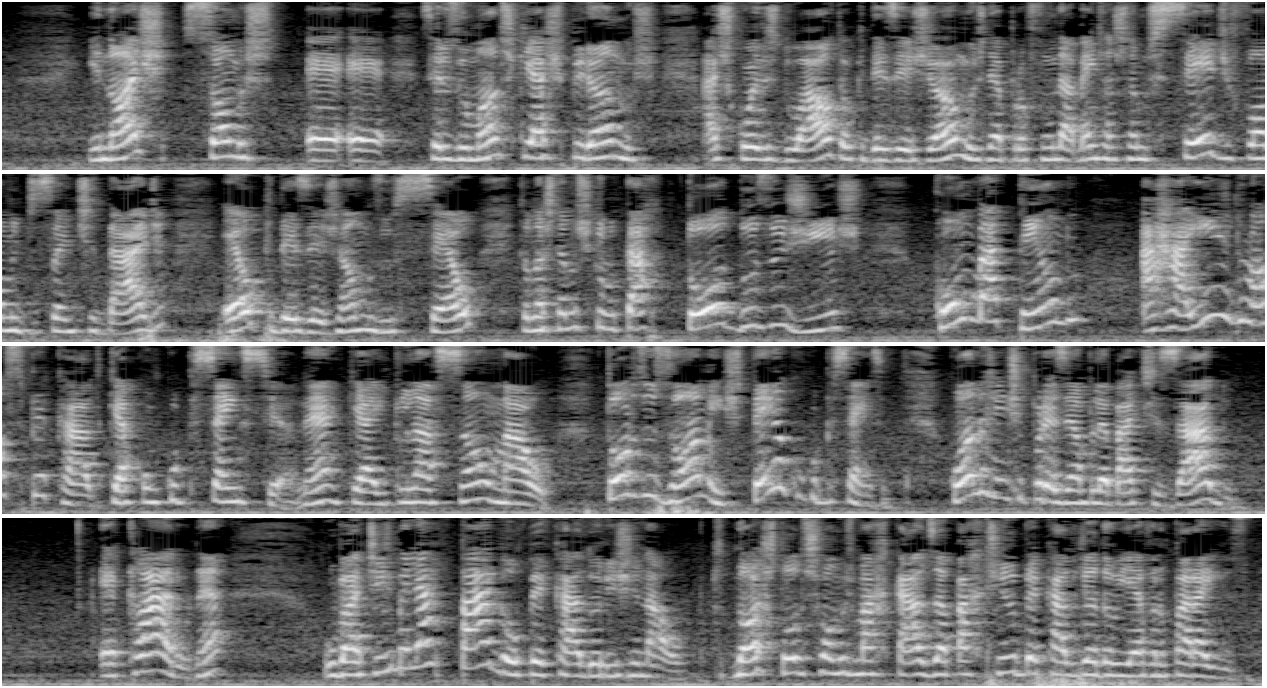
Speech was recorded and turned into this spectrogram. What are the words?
E nós somos é, é, seres humanos que aspiramos as coisas do alto, é o que desejamos, né, profundamente, nós temos sede e fome de santidade, é o que desejamos, o céu. Então nós temos que lutar todos os dias combatendo a raiz do nosso pecado, que é a concupiscência, né? Que é a inclinação mal. Todos os homens têm a concupiscência. Quando a gente, por exemplo, é batizado, é claro, né? o batismo ele apaga o pecado original. Nós todos fomos marcados a partir do pecado de Adão e Eva no paraíso.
